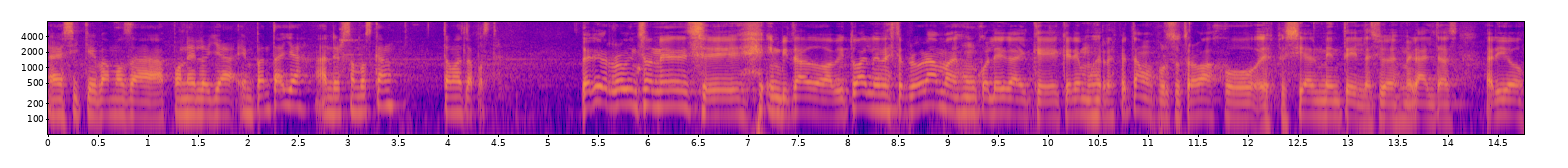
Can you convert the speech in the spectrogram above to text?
Así que vamos a ponerlo ya en pantalla. Anderson Boscan, tomas la posta. Darío Robinson es eh, invitado habitual en este programa, es un colega al que queremos y respetamos por su trabajo, especialmente en la ciudad de Esmeraldas. Darío,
